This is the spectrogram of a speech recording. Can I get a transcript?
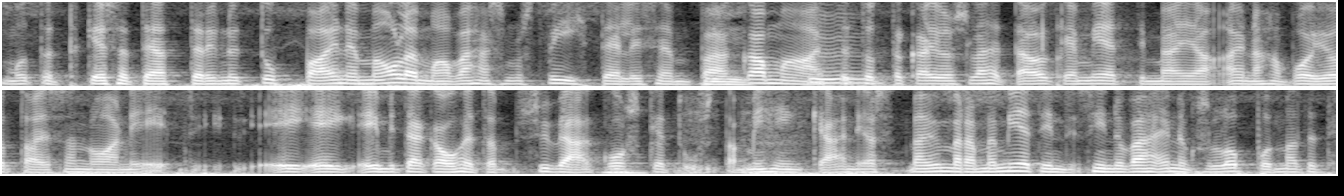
mutta että kesäteatteri nyt tuppaa enemmän olemaan vähän semmoista viihteellisempää mm. kamaa, että totta kai jos lähdetään oikein miettimään ja ainahan voi jotain sanoa, niin ei, ei, ei, ei mitään kauheata syvää kosketusta mihinkään. Ja sitten mä ymmärrän, mä mietin siinä vähän ennen kuin se loppui, että, mä että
